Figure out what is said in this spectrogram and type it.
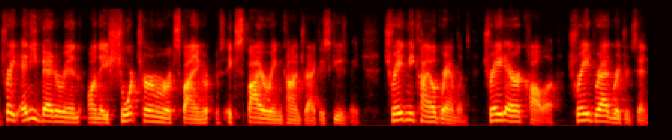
trade any veteran on a short term or expiring expiring contract. Excuse me. Trade Mikael Granlund. Trade Erik Haula. Trade Brad Richardson.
